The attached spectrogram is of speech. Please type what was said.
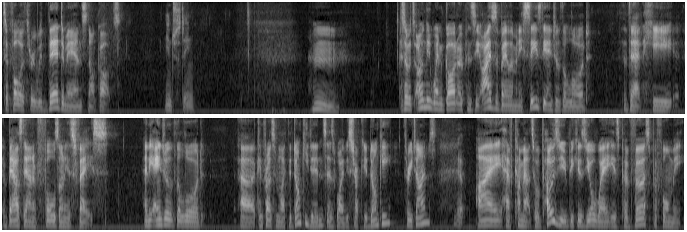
to follow through with their demands, not God's. Interesting. Hmm. So it's only when God opens the eyes of Balaam and he sees the angel of the Lord that he bows down and falls on his face. And the angel of the Lord uh, confronts him like the donkey did and says, Why have you struck your donkey three times? Yep. I have come out to oppose you because your way is perverse before me.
